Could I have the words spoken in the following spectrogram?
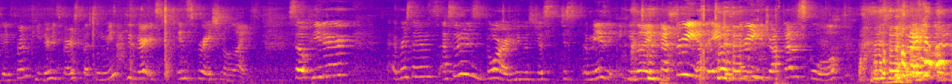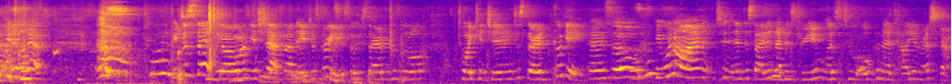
good friend Peter. He's very special to me. He's very inspirational life. So Peter, ever since as soon as he was born, he was just just amazing. He like at three, at the age of three, he dropped out of school. he just said, you know, I want to be a chef at the age of three. So he started his little toy kitchen and just started cooking. And so he went on to, and decided that his dream was to open an Italian restaurant.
